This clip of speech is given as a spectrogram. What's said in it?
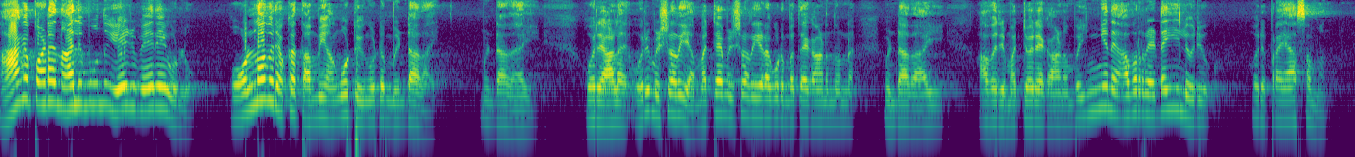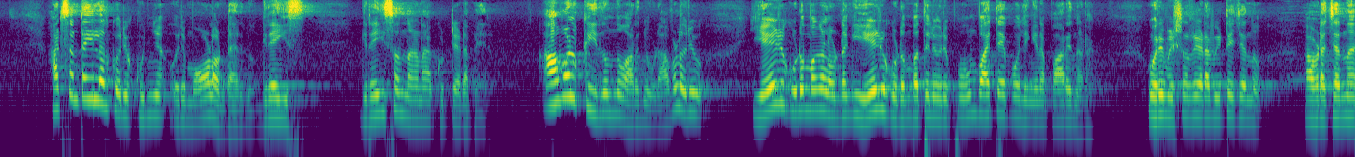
ആകെപ്പാടെ നാല് മൂന്ന് ഏഴ് പേരേ ഉള്ളൂ. ഉള്ളവരൊക്കെ തമ്മി അങ്ങോട്ടും ഇങ്ങോട്ടും മിണ്ടാതായി മിണ്ടാതായി. ഒരാളെ ഒരു മിഷണറിയാണ് മറ്റേ മിഷണറിയുടെ കുടുംബത്തെ കാണുന്നുണ്ട് മിണ്ടാതായി. അവർ മറ്റവരെ കാണുമ്പോൾ ഇങ്ങനെ അവരുടെ ഇടയിലൊരു ഒരു പ്രയാസം വന്നു. ഹഡ്സൺ ടൈലർക്ക് ഒരു കുഞ്ഞ് ഒരു മോളുണ്ടായിരുന്നു ഗ്രേസ് ഗ്രേസ് എന്നാണ് ആ കുട്ടിയുടെ പേര്. അവൾക്ക് ഇതൊന്നും അറിഞ്ഞുകൂടാ. അവളൊരു ഏഴ് കുടുംബങ്ങളുണ്ടെങ്കിൽ ഏഴ് കുടുംബത്തിൽ ഒരു പൂമ്പാറ്റയെ പോലെ ഇങ്ങനെ പാറി നടക്കും. ഒരു മിഷണറിയുടെ വീട്ടിൽ ചെന്നു. അവിടെ ചെന്ന്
